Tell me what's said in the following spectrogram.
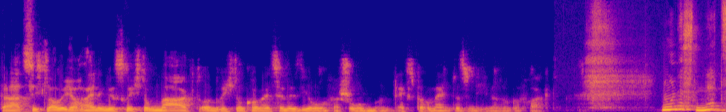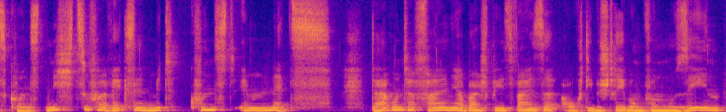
Da hat sich, glaube ich, auch einiges Richtung Markt und Richtung Kommerzialisierung verschoben und Experimente sind nicht mehr so gefragt. Nun ist Netzkunst nicht zu verwechseln mit Kunst im Netz. Darunter fallen ja beispielsweise auch die Bestrebungen von Museen,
